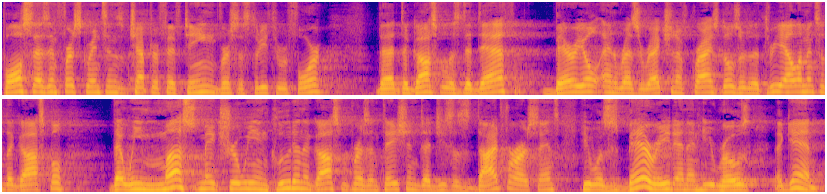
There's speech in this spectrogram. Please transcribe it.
Paul says in 1 Corinthians chapter 15, verses 3 through 4, that the gospel is the death, burial, and resurrection of Christ. Those are the three elements of the gospel that we must make sure we include in the gospel presentation that Jesus died for our sins, He was buried, and then He rose again.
